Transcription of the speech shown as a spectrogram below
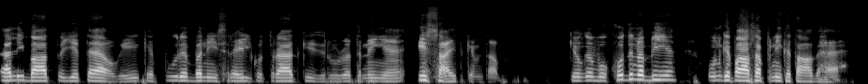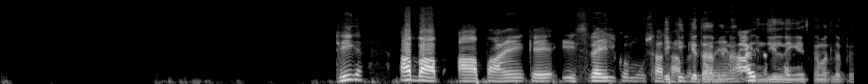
پہلی بات تو یہ طے ہو گئی کہ پورے بنی اسرائیل کو ترات کی ضرورت نہیں ہے اس آیت کے مطابق کیونکہ وہ خود نبی ہیں ان کے پاس اپنی کتاب ہے۔ ٹھیک ہے؟ اب آپ آپ آئیں کہ اسرائیل کو موسیٰ ایک ہی کتاب ہے نا؟ انجیل نہیں ہے اس کا مطلب پھر؟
